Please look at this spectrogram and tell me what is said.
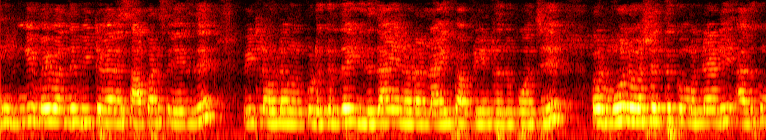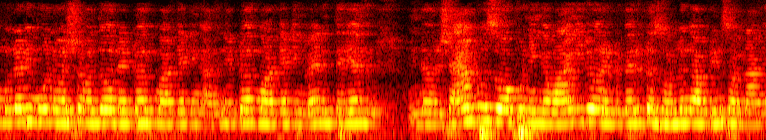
எங்கேயுமே வந்து வீட்டு வேலை சாப்பாடு செய்கிறது வீட்டில் உள்ளவங்களுக்கு கொடுக்குறது இதுதான் என்னோட லைஃப் அப்படின்றது போச்சு. ஒரு மூணு வருஷத்துக்கு முன்னாடி அதுக்கு முன்னாடி மூணு வருஷம் வந்து ஒரு நெட்வொர்க் மார்க்கெட்டிங் அது நெட்வொர்க் மார்க்கெட்டிங்லாம் எனக்கு தெரியாது. இந்த ஒரு ஷாம்பு சோப்பு நீங்கள் வாங்கிட்டு ஒரு ரெண்டு பேர்கிட்ட சொல்லுங்க அப்படின்னு சொன்னாங்க.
